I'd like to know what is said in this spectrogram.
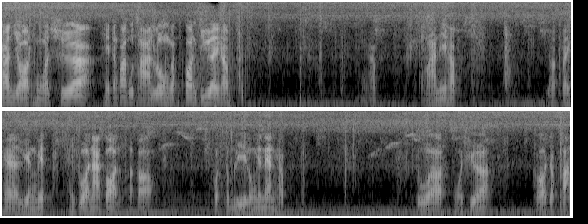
การหยอดหัวเชื้อเห็ดตังฟ้าผู้ฐานลงกับก้อนขี้เลื่อยครับนี่ครับ ประมาณนี้ครับ หยอดไปแค่เรียงเม็ดให้ทั่วหน้าก้อนแล้วก็กดสำลีลงแน่นๆครับ ตัวหัวเชื้อก็จะฝัง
